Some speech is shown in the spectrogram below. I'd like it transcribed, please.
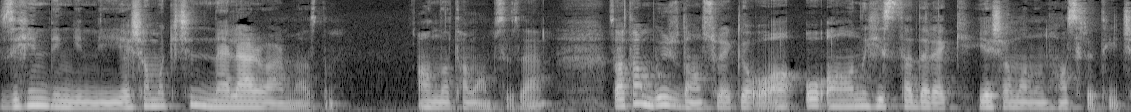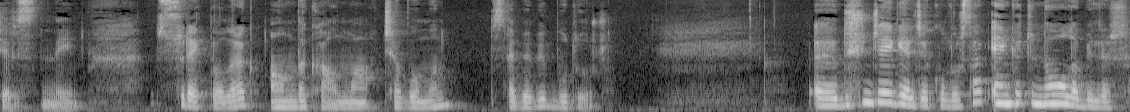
zihin dinginliği yaşamak için neler vermezdim. Anlatamam size. Zaten bu yüzden sürekli o, o anı hissederek yaşamanın hasreti içerisindeyim. Sürekli olarak anda kalma çabamın sebebi budur. Ee, düşünceye gelecek olursak en kötü ne olabilir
